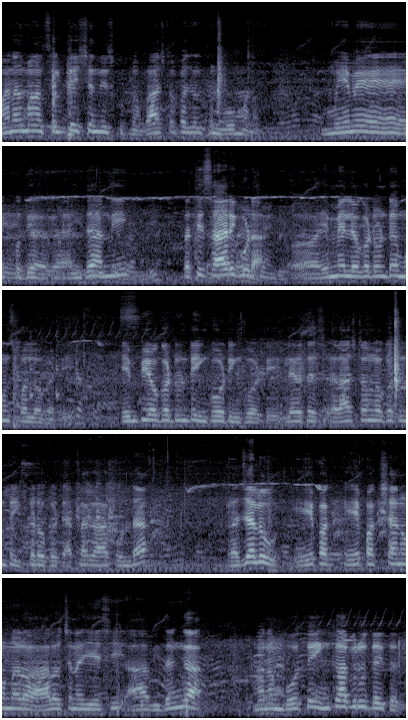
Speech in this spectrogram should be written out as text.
మనం మనం సెల్ఫ్ డెసిషన్ తీసుకుంటున్నాం. రాష్ట్ర ప్రజలతో పోం మనం. మేమే కొద్దిగా ఇదాన్ని ప్రతిసారి కూడా ఎమ్మెల్యే ఒకటి ఉంటే మున్సిపల్ ఒకటి ఎంపీ ఒకటి ఉంటే ఇంకోటి ఇంకోటి లేకపోతే రాష్ట్రంలో ఒకటి ఉంటే ఇక్కడ ఒకటి. అట్లా కాకుండా ప్రజలు ఏ పక్ ఏ పక్షాన ఉన్నారో ఆలోచన చేసి ఆ విధంగా మనం పోతే ఇంకా అభివృద్ధి అవుతుంది.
